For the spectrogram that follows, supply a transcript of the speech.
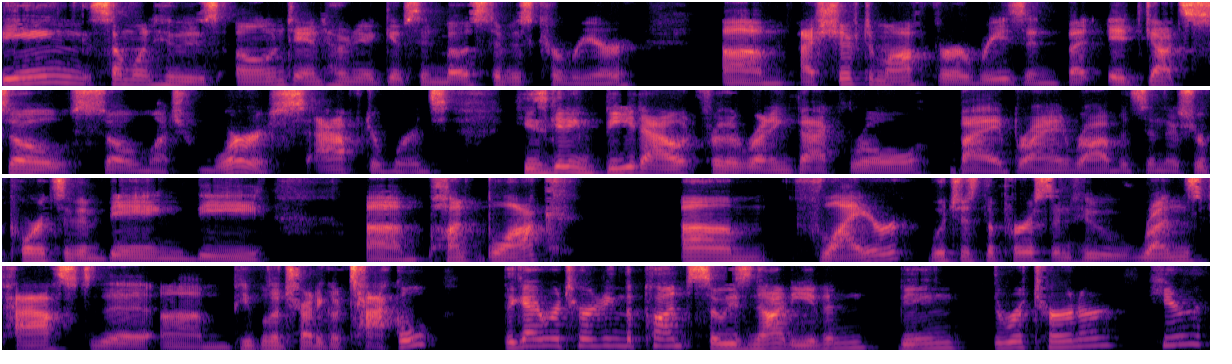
Being someone who's owned Antonio Gibson most of his career, um, I shipped him off for a reason, but it got so so much worse afterwards. He's getting beat out for the running back role by Brian Robinson. There's reports of him being the um, punt block um, flyer, which is the person who runs past the um, people that try to go tackle the guy returning the punt, so he's not even being the returner here.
